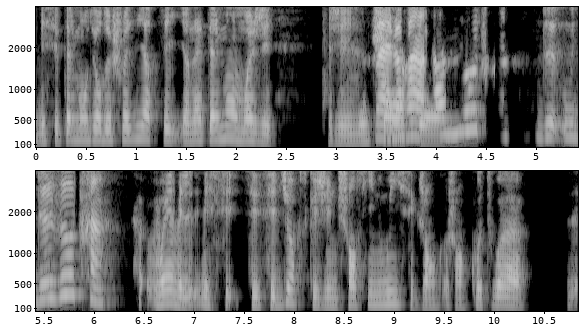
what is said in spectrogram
mais c'est tellement dur de choisir. Tu sais, il y en a tellement. Moi, j'ai j'ai une bah, chance. Alors un, un autre ou deux autres. Ouais, mais, mais c'est dur parce que j'ai une chance inouïe, c'est que j'en côtoie euh,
